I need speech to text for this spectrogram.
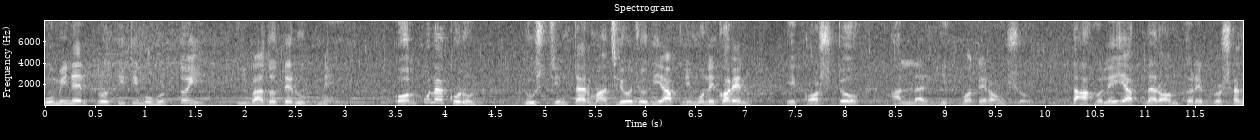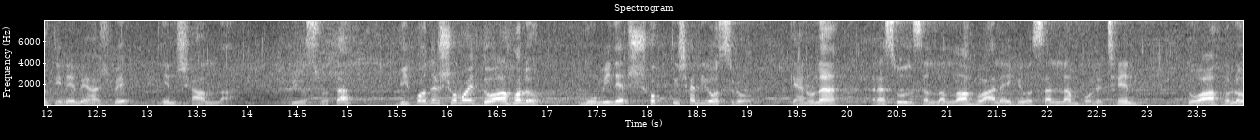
মুমিনের প্রতিটি মুহূর্তই ইবাদতে রূপ নেয়। কল্পনা করুন, দুশ্চিন্তার মাঝেও যদি আপনি মনে করেন, এ কষ্ট আল্লাহর হিকমতের অংশ, তাহলেই আপনার অন্তরে প্রশান্তি নেমে আসবে ইনশাআল্লাহ। প্রিয় শ্রোতা, বিপদের সময় দোয়া হলো মুমিনের শক্তিশালী অস্ত্র, কেননা রাসূল সাল্লাল্লাহু আলাইহি ওসাল্লাম বলেছেন, দোয়া হলো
